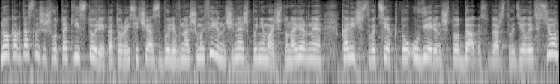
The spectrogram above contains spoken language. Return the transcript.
Ну а когда слышишь вот такие истории, которые сейчас были в нашем эфире, начинаешь понимать, что, наверное, количество тех, кто уверен, что да, государство делает все,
